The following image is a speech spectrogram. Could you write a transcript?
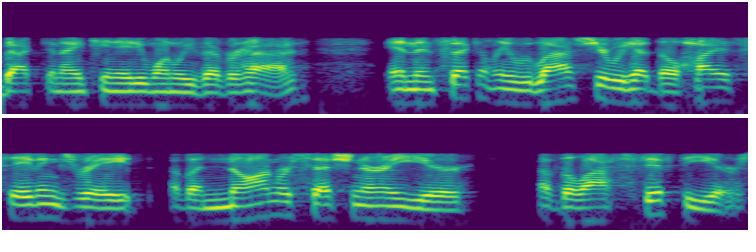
back to 1981 we've ever had. And then secondly, last year we had the highest savings rate of a non-recessionary year of the last 50 years.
